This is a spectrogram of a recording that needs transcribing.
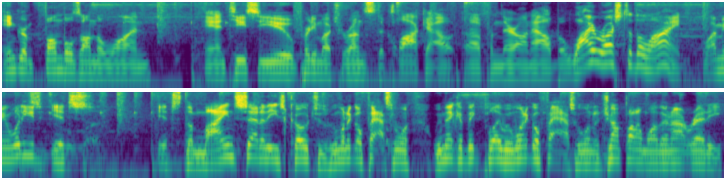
Ingram fumbles on the one, and TCU pretty much runs the clock out uh, from there on out. But why rush to the line? Well, I mean, what it's, do you? It's it's the mindset of these coaches. We want to go fast. We, want, we make a big play. We want to go fast. We want to jump on them while they're not ready.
